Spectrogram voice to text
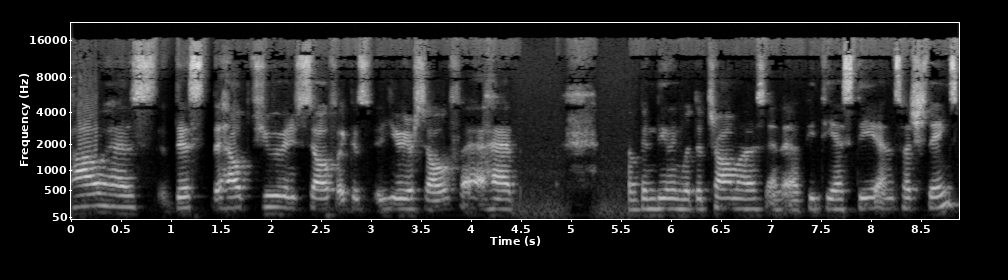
how has this helped you yourself? Because you yourself had been dealing with the traumas and uh, PTSD and such things.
